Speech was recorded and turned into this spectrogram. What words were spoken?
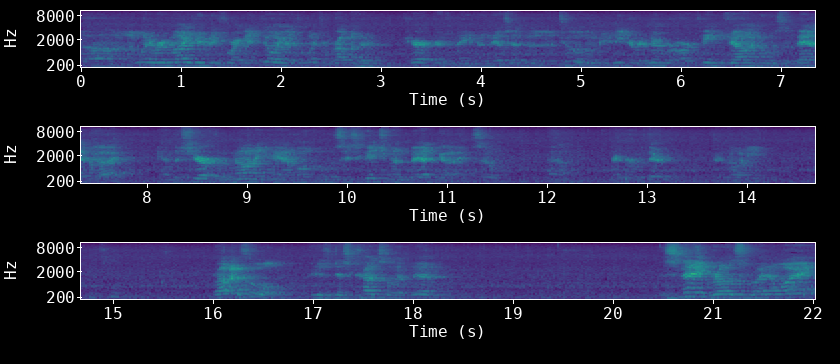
Uh, I want to remind you before I get going, there's a bunch of Robin Hood characters named in this, and the two of them you need to remember are King John, who was the bad guy, and the Sheriff of Nottingham, who was his henchman bad guy. So uh, remember, they're, they're naughty. Robin Fool and his disconsolate men. The snake rose right away.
